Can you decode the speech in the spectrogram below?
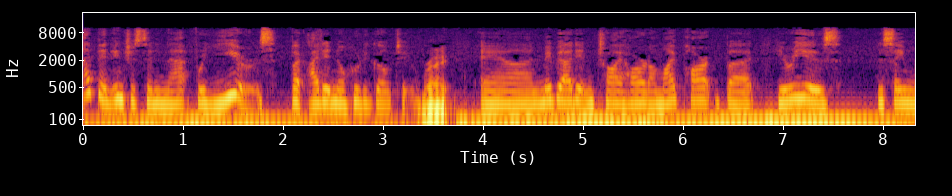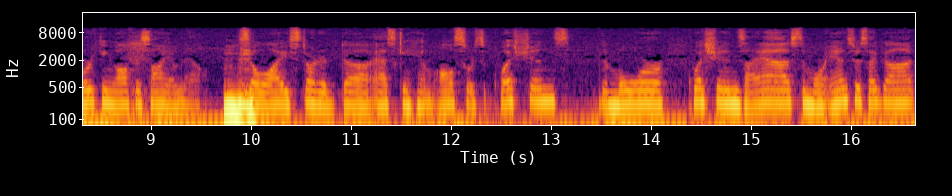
I've been interested in that for years, but I didn't know who to go to. Right. And maybe I didn't try hard on my part, but here he is, the same working office I am now. Mhm. So I started uh, asking him all sorts of questions. The more questions I asked, the more answers I got.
